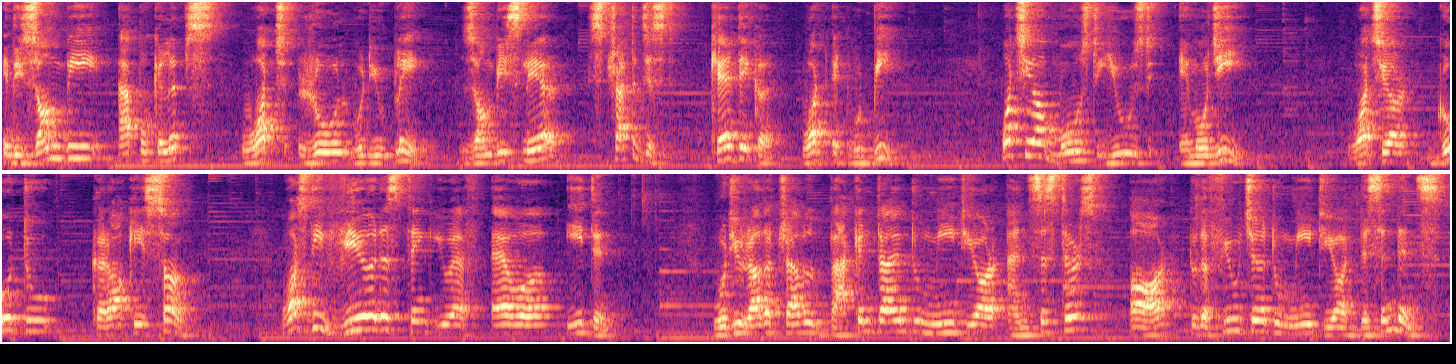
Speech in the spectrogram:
In the zombie apocalypse, what role would you play? Zombie slayer, strategist, caretaker, what it would be? What's your most used emoji? What's your go-to karaoke song? What's the weirdest thing you have ever eaten? Would you rather travel back in time to meet your ancestors or to the future to meet your descendants?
